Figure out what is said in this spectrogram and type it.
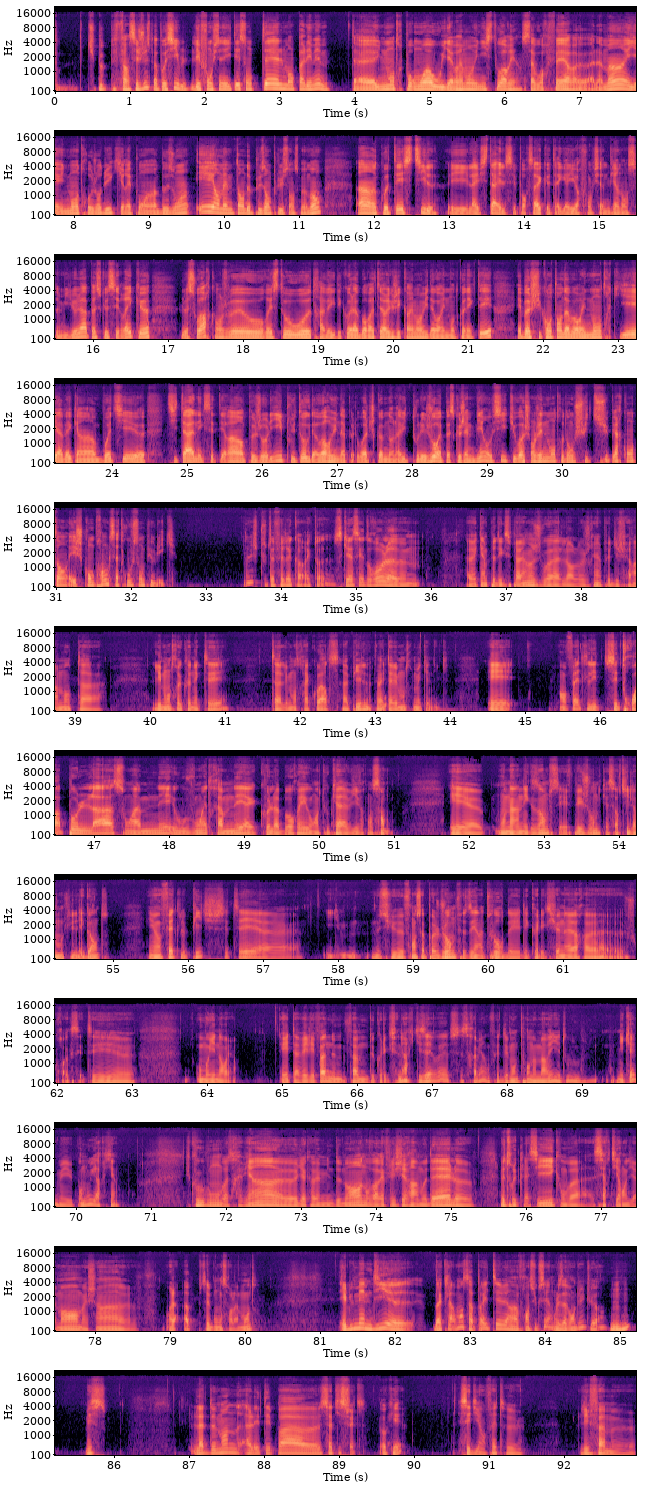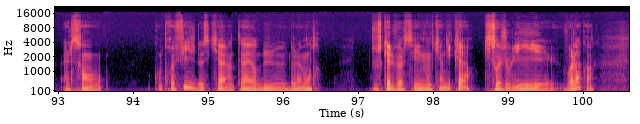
tu peux, enfin, c'est juste pas possible. Les fonctionnalités sont tellement pas les mêmes. T'as une montre pour moi où il y a vraiment une histoire et un savoir-faire euh, à la main, et il y a une montre aujourd'hui qui répond à un besoin et en même temps de plus en plus en ce moment à un côté style et lifestyle. C'est pour ça que Tag Heuer fonctionne bien dans ce milieu-là parce que c'est vrai que le soir, quand je vais au resto ou autre avec des collaborateurs et que j'ai quand même envie d'avoir une montre connectée, eh ben, je suis content d'avoir une montre qui est avec un boîtier euh, titane, etc., un peu joli, plutôt que d'avoir une Apple Watch comme dans la vie de tous les jours. Et parce que j'aime bien aussi, tu vois, changer de montre. Donc je suis super content et je comprends que ça trouve son public. Oui, je suis tout à fait d'accord avec toi. Ce qui est assez drôle, euh, avec un peu d'expérience, je vois l'horlogerie un peu différemment. Tu as les montres connectées, tu as les montres à quartz, à pile, Ouais. et tu as les montres mécaniques. Et en fait, les- ces trois pôles-là sont amenés ou vont être amenés à collaborer ou en tout cas à vivre ensemble. Et euh, on a un exemple, c'est FP Journe qui a sorti la montre élégante. Et en fait, le pitch, c'était. euh, Monsieur François-Paul Journe faisait un tour des, des collectionneurs, euh, je crois que c'était euh, au Moyen-Orient. Et tu avais les fans de, femmes de collectionneurs qui disaient Ouais, ce serait bien, vous faites des montres pour nos maris et tout, nickel, mais pour nous, il n'y a rien. Du coup, bon, bah, très bien, euh, il y a quand même une demande, on va réfléchir à un modèle, euh, le truc classique, on va sertir en diamant, machin, euh, voilà, hop, c'est bon, on sort la montre. Et lui-même dit Bah, clairement, ça n'a pas été un franc succès, on les a vendus, tu vois, mais c- la demande, elle n'était pas satisfaite. Ok. C'est dit, en fait, les femmes, elles sont contrefiches de ce qu'il y a à l'intérieur de la montre. Tout ce qu'elles veulent, c'est une montre qui indique l'heure, qui soit jolie, et voilà quoi.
